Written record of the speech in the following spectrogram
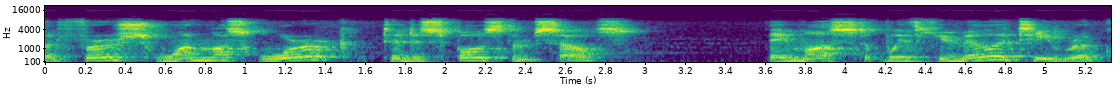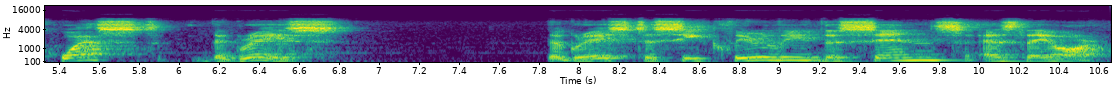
But first, one must work to dispose themselves. They must, with humility, request the grace, the grace to see clearly the sins as they are.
